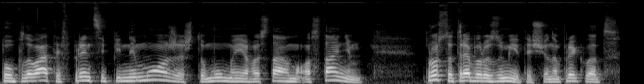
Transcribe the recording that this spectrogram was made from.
повпливати, в принципі, не можеш, тому ми його ставимо останнім. Просто треба розуміти, що, наприклад,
